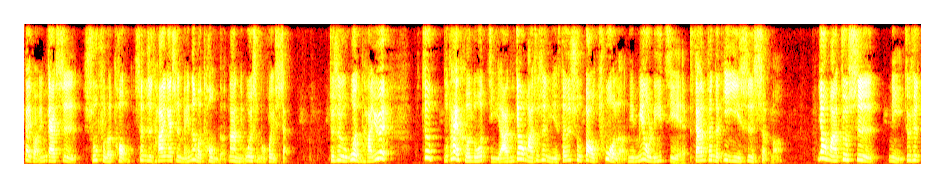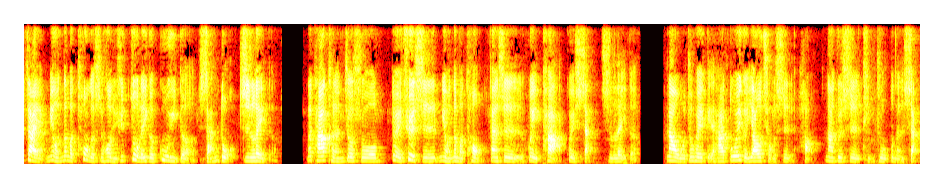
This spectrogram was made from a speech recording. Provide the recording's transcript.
代表应该是舒服的痛，甚至他应该是没那么痛的，那你为什么会闪？就是问他，因为这不太合逻辑啊！你要么就是你分数报错了，你没有理解三分的意义是什么；要么就是你就是在没有那么痛的时候，你去做了一个故意的闪躲之类的。那他可能就说，对，确实没有那么痛，但是会怕会闪之类的。那我就会给他多一个要求是，好，那就是停住，不能闪。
